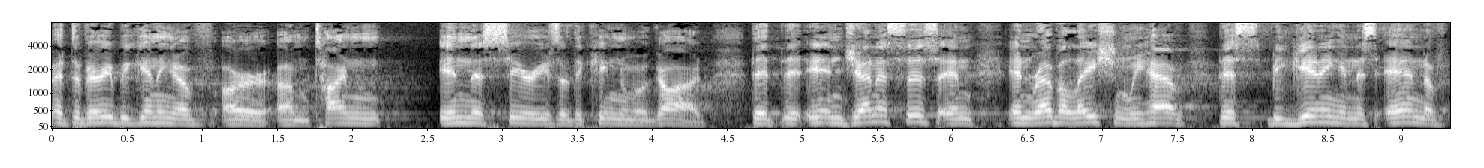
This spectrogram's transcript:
at the very beginning of our um, time in this series of the kingdom of God. That, in Genesis and in Revelation, we have this beginning and this end of,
